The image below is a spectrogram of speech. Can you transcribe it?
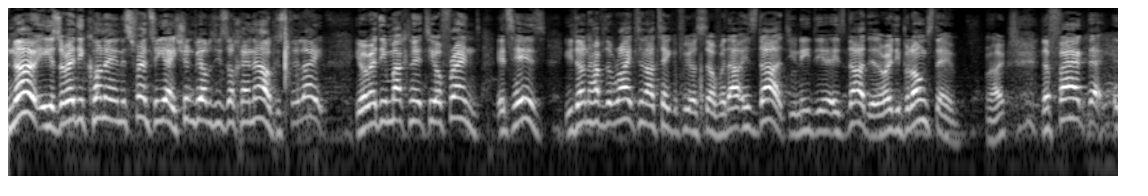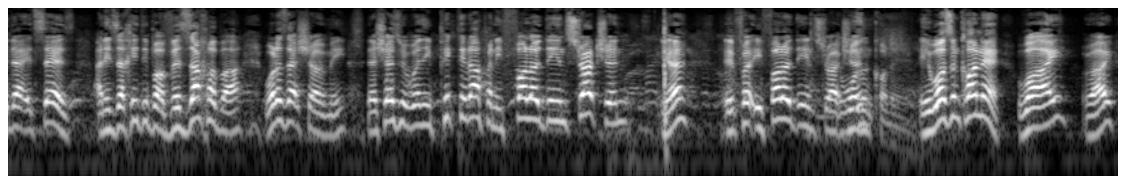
no, he's already kona in his friend. So yeah, he shouldn't be able to be zocher now because too late. You're already makna it to your friend. It's his. You don't have the right to now take it for yourself without his dad. You need the, his dad. It already belongs to him. Right? The fact that, that it says, and he's zachitiba vezachaba, what does that show me? That shows me when he picked it up and he followed the instruction, yeah? He followed the instruction. wasn't koneh. He wasn't koneh. Why? Right?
